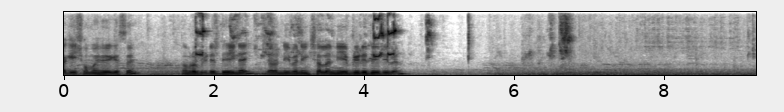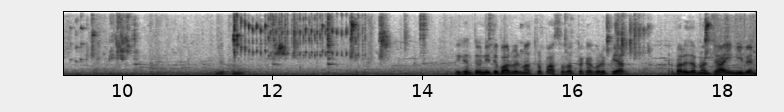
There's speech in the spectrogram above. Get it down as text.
আগেই সময় হয়ে গেছে। তো আমরা ব্রিডে দেই নাই। যারা নেবেন, ইনশাল্লাহ নিয়ে ব্রিডে দিয়ে দিবেন। এখান থেকেও নিতে পারবেন মাত্র পাঁচ হাজার টাকা করে পেয়ার। এবারে আপনার যাই নেবেন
